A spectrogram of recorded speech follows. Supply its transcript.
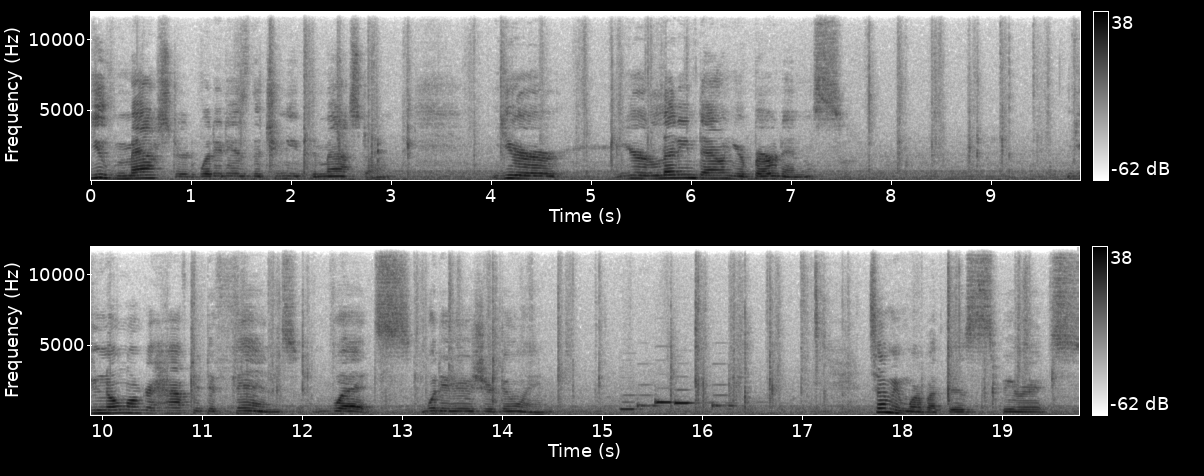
you've mastered what it is that you need to master. You're, you're letting down your burdens. You no longer have to defend what's, what it is you're doing. Tell me more about this, spirits.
